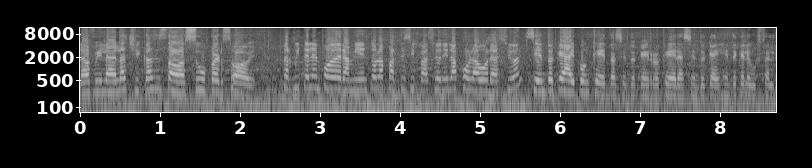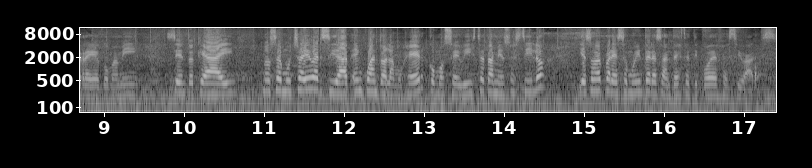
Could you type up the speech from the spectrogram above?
La fila de las chicas estaba súper suave. Permite el empoderamiento, la participación y la colaboración. Siento que hay ponquetas, siento que hay rockeras, siento que hay gente que le gusta el reggae como a mí, siento que hay, no sé, mucha diversidad en cuanto a la mujer, cómo se viste también su estilo, y eso me parece muy interesante de este tipo de festivales.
